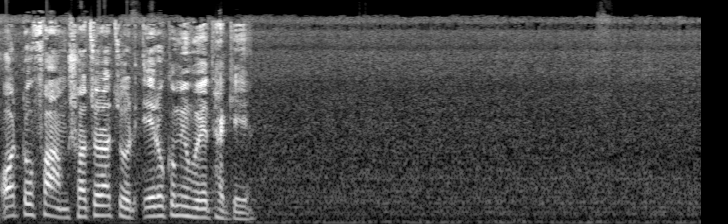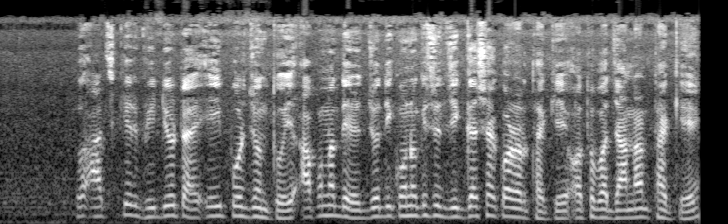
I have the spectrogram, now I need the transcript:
অটো ফার্ম সচরাচর এরকমই হয়ে থাকে। তো আজকের ভিডিওটা এই পর্যন্তই। আপনাদের যদি কোনো কিছু জিজ্ঞাসা করার থাকে অথবা জানার থাকে,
